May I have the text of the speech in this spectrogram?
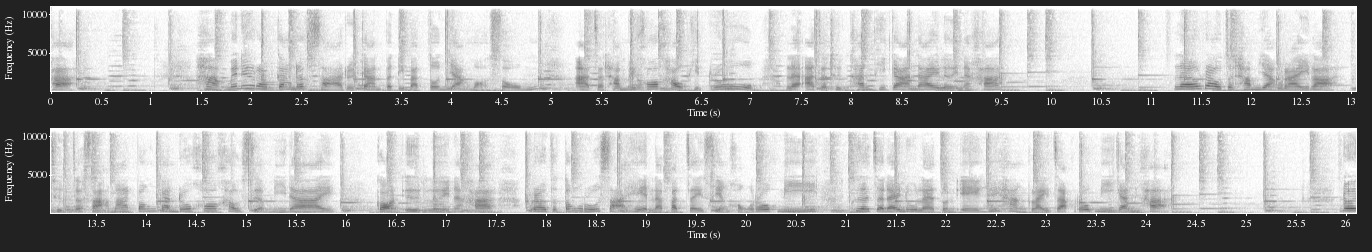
ค่ะ หากไม่ได้รับการรักษาหรือการปฏิบัติตนอย่างเหมาะสม อาจจะทำให้ข้อเข่าผิดรูป และอาจจะถึงขั้นพิการได้เลยนะคะแล้วเราจะทำอย่างไรล่ะ ถึงจะสามารถป้องกันโรคข้อเข่าเสื่อมนี้ได้ ก่อนอื่นเลยนะคะ เราจะต้องรู้สาเหตุและปัจจัยเสี่ยงของโรคนี้ เพื่อจะได้ดูแลตนเองให้ห่างไกลจากโรคนี้กันค่ะ โดย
